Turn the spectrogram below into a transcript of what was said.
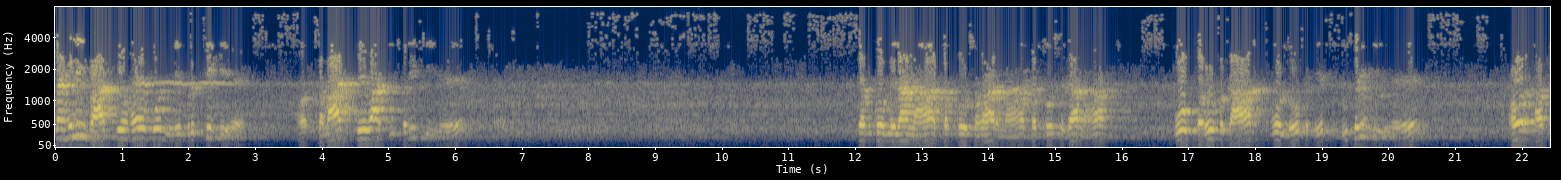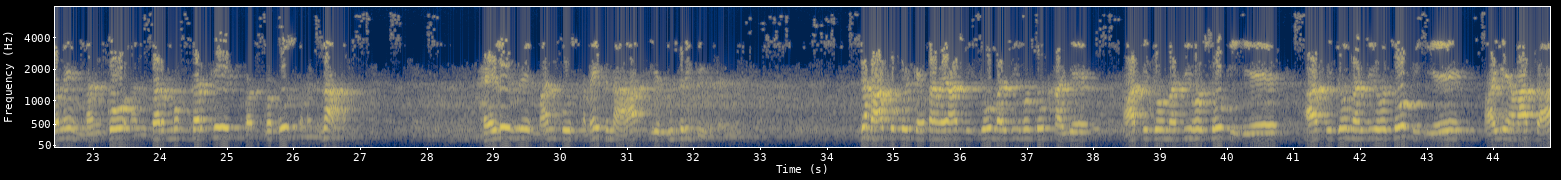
पहली बात जो है वो निवृत्ति की है और समाज सेवा दूसरी चीज़ है। सबको मिलाना, सबको संवारना, सबको सजाना, वो परोपकार, वो लोक हित दूसरी चीज़ है। और अपने मन को अंतर्मुख करके तत्व को समझना, फैले हुए मन को समेटना, ये दूसरी चीज़ है। जब आपको कोई कहता है आपकी जो मर्ज़ी हो सो खाइए आपकी जो मर्ज़ी हो सो कीजिए आपकी जो मर्ज़ी हो तो पीजिए आइए हम आपका,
